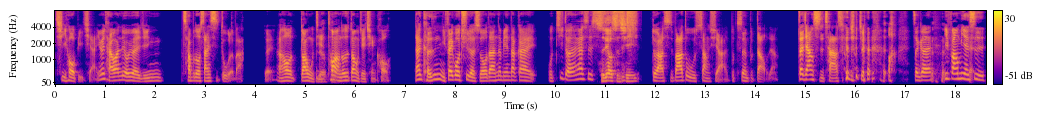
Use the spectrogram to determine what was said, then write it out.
气候比起来，因为台湾六月已经差不多三十度了吧？对，然后端午节通常都是端午节前后，但可是你飞过去的时候，但那边大概我记得应该是十六、十七，对啊，十八度上下，不甚至不到这样，再加上时差，所以就觉得哦，整个人 一方面是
